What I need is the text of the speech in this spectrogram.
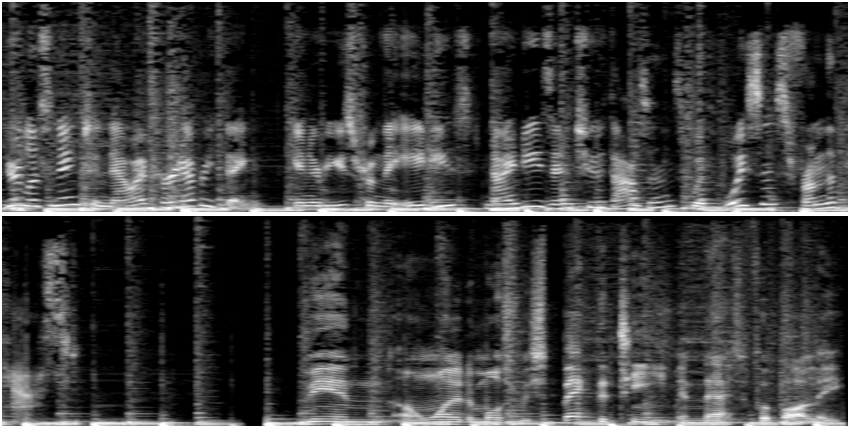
You're listening to Now I've Heard Everything interviews from the 80s, 90s, and 2000s with voices from the past. Being on one of the most respected teams in National Football League,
